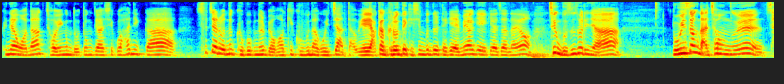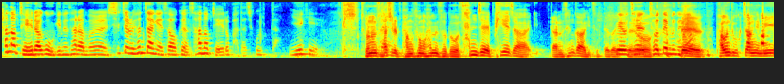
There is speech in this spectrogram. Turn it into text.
그냥 워낙 저임금 노동자시고 하니까 실제로는 그 부분을 명확히 구분하고 있지 않다. 왜 약간 그런 데 계신 분들 되게 애매하게 얘기하잖아요. 지금 무슨 소리냐. 노인성 난청을 산업재해라고 우기는 사람을 실제로 현장에서 그냥 산업재해로 받아지고 있다. 이 얘기예요. 저는 네. 사실 방송하면서도 산재 피해자라는 생각이 들 때가 왜요? 있어요. 제, 저 때문에요? 네, 박은주 국장님이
